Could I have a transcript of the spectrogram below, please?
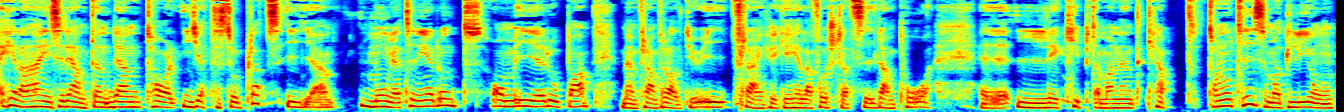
Hela den här incidenten den tar jättestor plats i eh, många tidningar runt om i Europa, men framförallt ju i Frankrike, hela första sidan på eh, L'Equipe där man knappt tar notis om att Lyon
